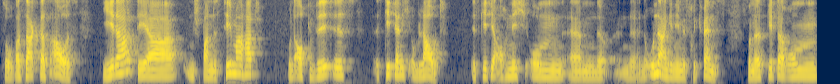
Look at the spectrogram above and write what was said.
So, was sagt das aus? Jeder, der ein spannendes Thema hat und auch gewillt ist, es geht ja nicht um laut. Es geht ja auch nicht um ähm, eine, eine unangenehme Frequenz, sondern es geht darum,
